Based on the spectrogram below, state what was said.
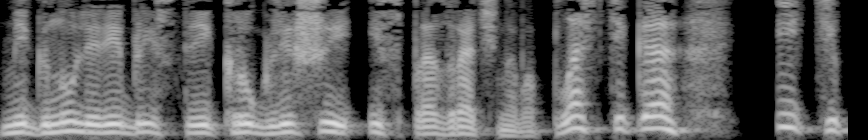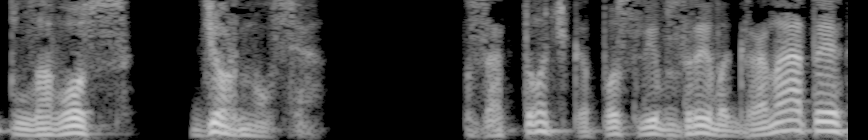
мигнули ребристые кругляши из прозрачного пластика, и тепловоз дернулся. Заточка после взрыва гранаты,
